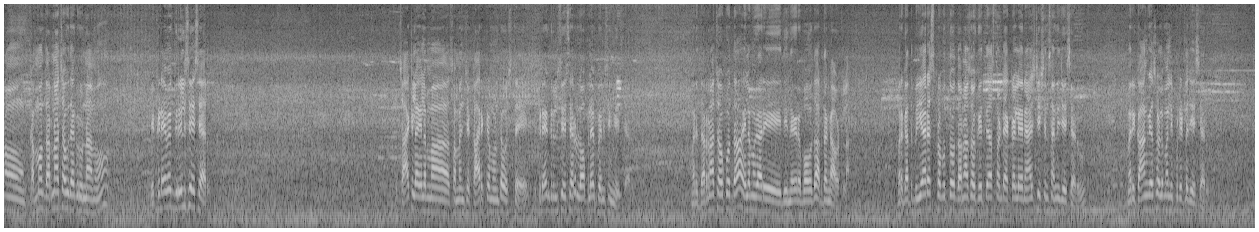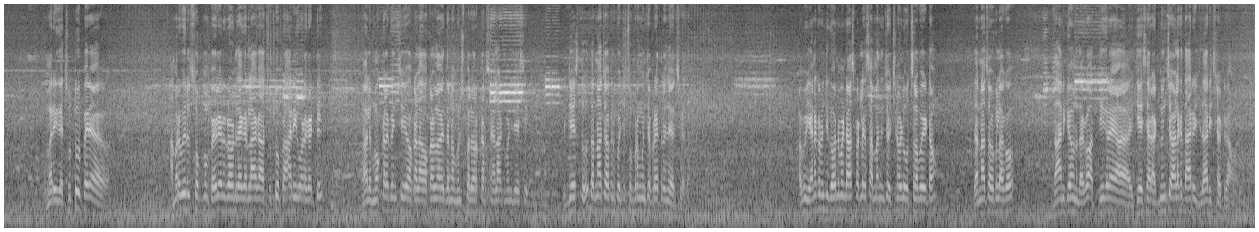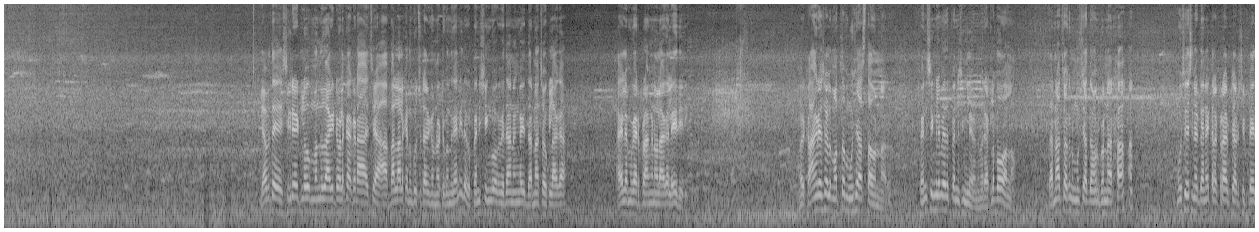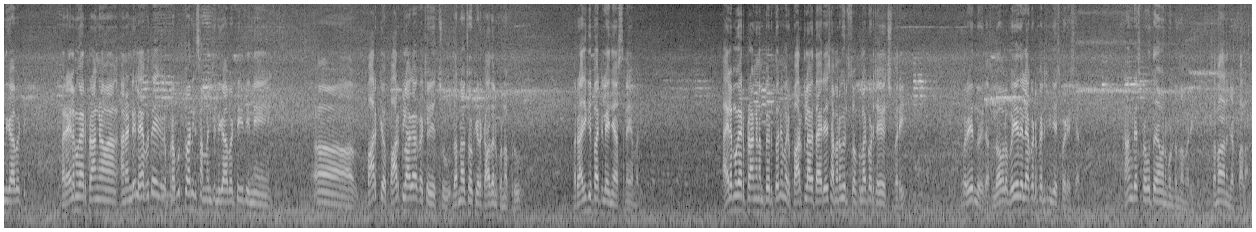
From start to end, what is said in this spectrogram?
మనం ఖమ్మం ధర్నా చౌక్ దగ్గర ఉన్నాము. ఇక్కడేమో గ్రిల్స్ వేశారు. చాకిలైలమ్మ సంబంధించిన కార్యక్రమం ఉంటే వస్తే ఇక్కడేం గ్రిల్స్ వేశారు లోపలేం ఫెన్సింగ్ వేశారు. మరి ధర్నా చౌక్ వద్దా ఐలమ్మ గారి దీని దగ్గర బాగుద్దా అర్థం కావట్లా. మరి గత బీఆర్ఎస్ ప్రభుత్వం ధర్నా చౌక్ ఎత్తేస్తుంటే ఎక్కడ లేని యాజిటేషన్స్ అన్నీ చేశారు. మరి కాంగ్రెస్ వాళ్ళు మళ్ళీ ఇప్పుడు ఇట్లా చేశారు. మరి ఇక చుట్టూ పె అమరవీరుల స్తూపం పెవిలియన్ గ్రౌండ్ దగ్గర లాగా చుట్టూ ప్రహరీ కూడా కట్టి వాళ్ళు మొక్కలు పెంచి ఒకళ్ళ ఒకళ్ళ ఇద్దరు మున్సిపల్ వర్కర్స్ని అలాట్మెంట్ చేసి ఇది చేస్తూ ధర్నా చౌక్ని కొంచెం శుభ్రంగా ఉంచే ప్రయత్నం చేయొచ్చు కదా. అవి వెనక నుంచి గవర్నమెంట్ హాస్పిటల్కి సంబంధించి వచ్చిన వాళ్ళు ఉచ్చలబోయటం ధర్నా చౌక్లాగో దానికేమున్నదాగో అది తీగర చేశారు. అటు నుంచి వాళ్ళకి దారి దారి ఇచ్చినట్టు లేకపోతే సిగరెట్లు మందు తాగేట వాళ్ళకి అక్కడ ఆ బల్లాల కింద కూర్చోడానికి ఉన్నట్టుగా ఉంది. కానీ ఇది ఒక ఫెన్షింగ్ ఒక విధానంగా ఇది ధర్నా చౌక్ లాగా ఐలమ్మ గారి ప్రాంగణం లాగా లేదు ఇది. మరి కాంగ్రెస్ వాళ్ళు మొత్తం మూసేస్తూ ఉన్నారు. ఫెన్సింగ్ల మీద ఫెన్సింగ్ లేవండి మరి ఎట్లా పోవాలం ధర్నా చౌక్ని మూసేద్దాం అనుకున్నారా? మూసేసినట్టనే కలెక్టర్ ఆఫీస్ షిఫ్ట్ అయింది కాబట్టి. మరి ఐలమ్మ గారి ప్రాంగణం అనండి. లేకపోతే ప్రభుత్వానికి సంబంధించింది కాబట్టి దీన్ని పార్క్ పార్క్ లాగా చేయొచ్చు. ధర్నా చౌక్ ఇక్కడ కాదనుకున్నప్పుడు. రాజకీయ పార్టీలు ఏం చేస్తున్నాయా మరి? ఐలమ్మ గారి ప్రాంగణం పేరుతోనే మరి పార్క్ లాగా తయారు చేసి అమరవీర స్తూపంలాగా కూడా చేయొచ్చు మరి. మరి ఏందో ఇది? అసలు లోపల పోయేది లేకుండా పెన్షన్ చేసి పడేశారు. కాంగ్రెస్ ప్రభుత్వం ఏమనుకుంటుందో మరి? సమాధానం చెప్పాలా?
